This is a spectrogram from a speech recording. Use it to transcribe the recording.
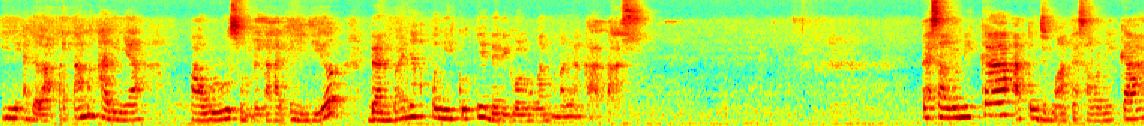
ini adalah pertama kalinya Paulus memberitakan Injil dan banyak pengikutnya dari golongan menengah ke atas. Tesalonika atau jemaat Tesalonika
